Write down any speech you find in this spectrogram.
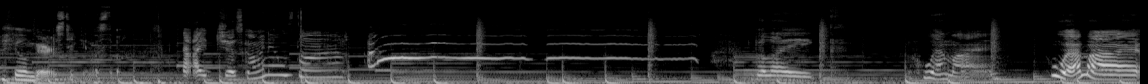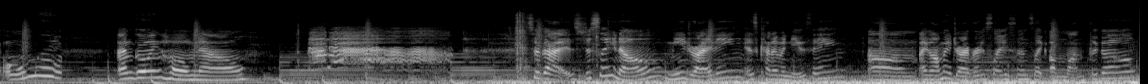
I feel embarrassed taking this though. I just got my nails done. Ah! But like, who am I? Who am I? Oh my. I'm going home now. So guys, just so you know, me driving is kind of a new thing. Um, I got my driver's license like a month ago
